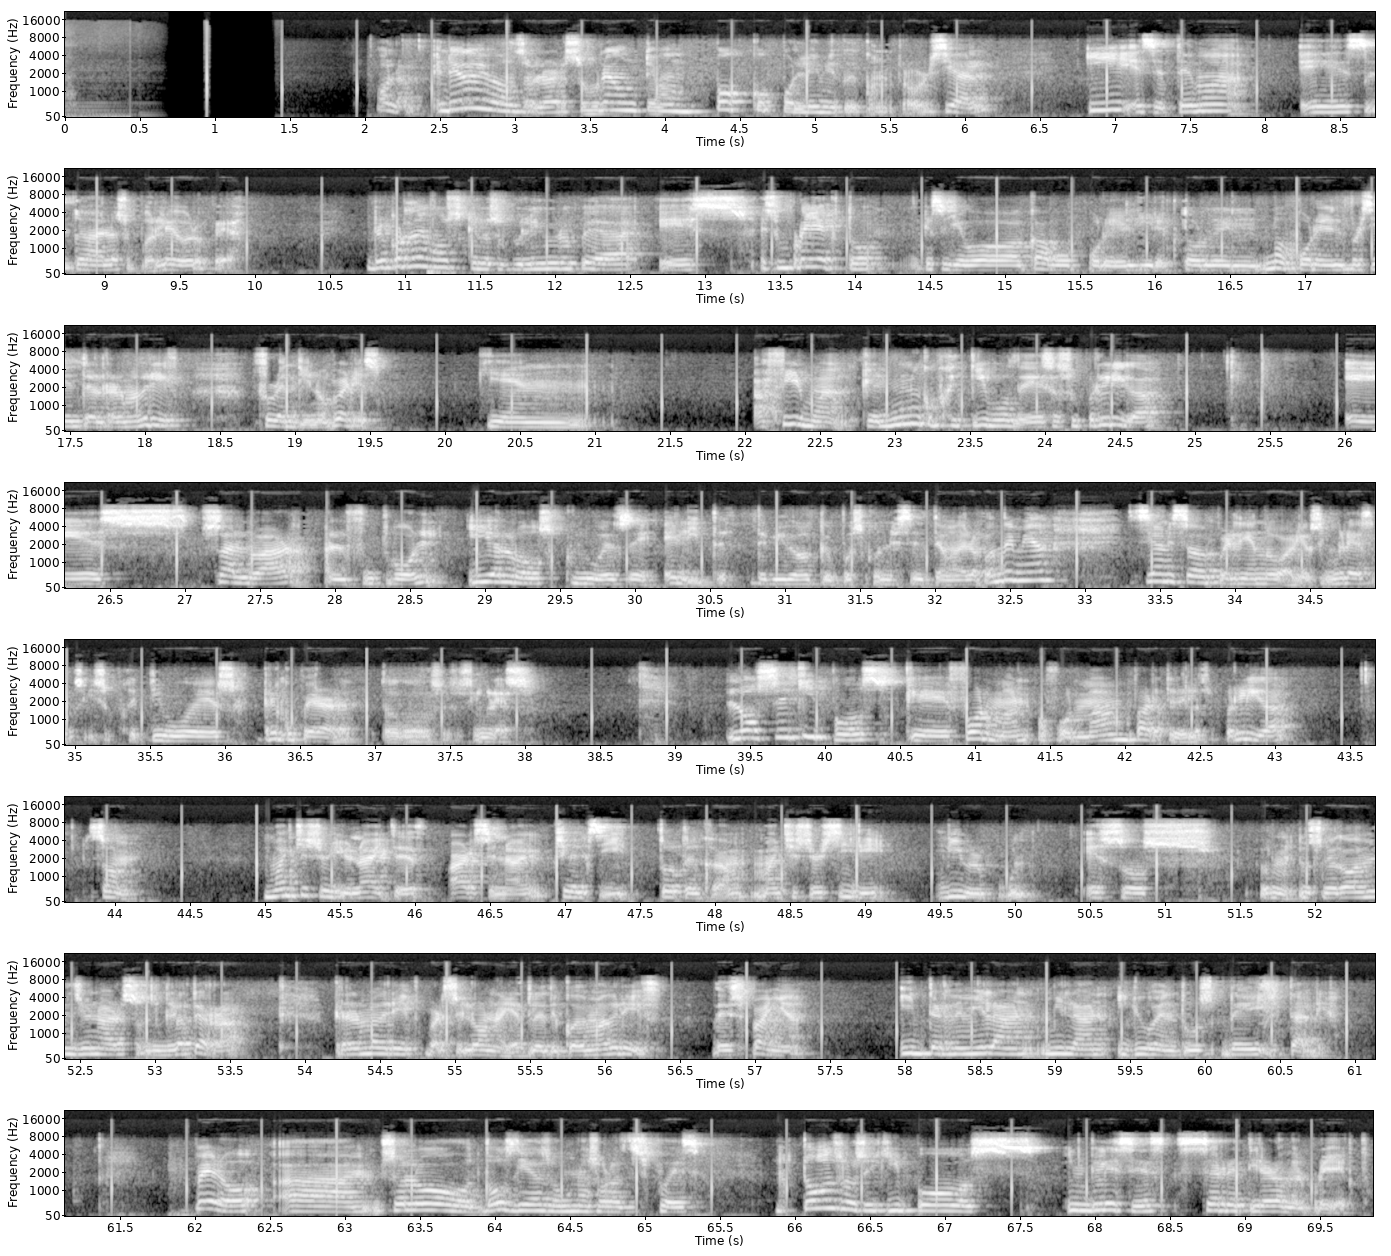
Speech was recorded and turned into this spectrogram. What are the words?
Hola, el día de hoy vamos a hablar sobre un tema un poco polémico y controversial y ese tema es el tema de la Superliga Europea. Recordemos que la Superliga Europea es, es un proyecto que se llevó a cabo por el director del, no, por el presidente del Real Madrid, Florentino Pérez, quien afirma que el único objetivo de esa Superliga es salvar al fútbol y a los clubes de élite, debido a que pues con este tema de la pandemia se han estado perdiendo varios ingresos y su objetivo es recuperar todos esos ingresos. Los equipos que forman o formaban parte de la Superliga son Manchester United, Arsenal, Chelsea, Tottenham, Manchester City, Liverpool, esos los que acabo de mencionar son de Inglaterra, Real Madrid, Barcelona y Atlético de Madrid de España, Inter de Milán, Milán y Juventus de Italia. Pero solo dos días o unas horas después, todos los equipos ingleses se retiraron del proyecto.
